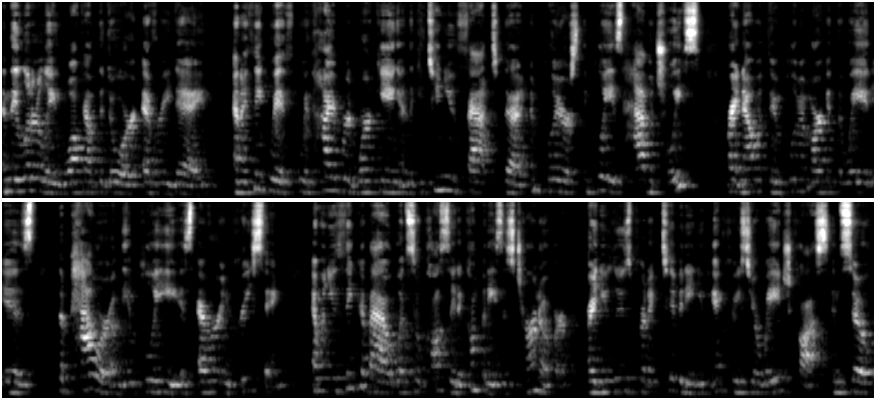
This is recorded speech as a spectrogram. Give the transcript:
and they literally walk out the door every day. And I think with with hybrid working and the continued fact that employers employees have a choice right now with the employment market the way it is, the power of the employee is ever increasing. And when you think about what's so costly to companies is turnover, right? You lose productivity, you increase your wage costs. And so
